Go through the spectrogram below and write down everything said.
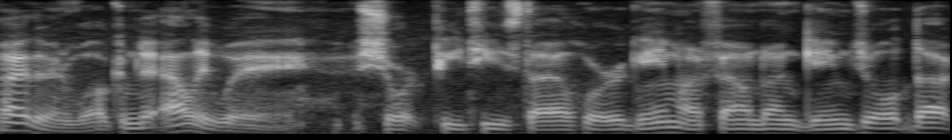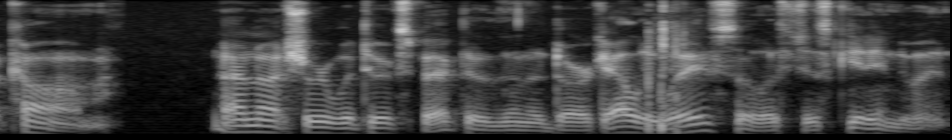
Hi there, and welcome to Alleyway, a short PT style horror game I found on GameJolt.com. Now, I'm not sure what to expect other than a dark alleyway, so let's just get into it.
